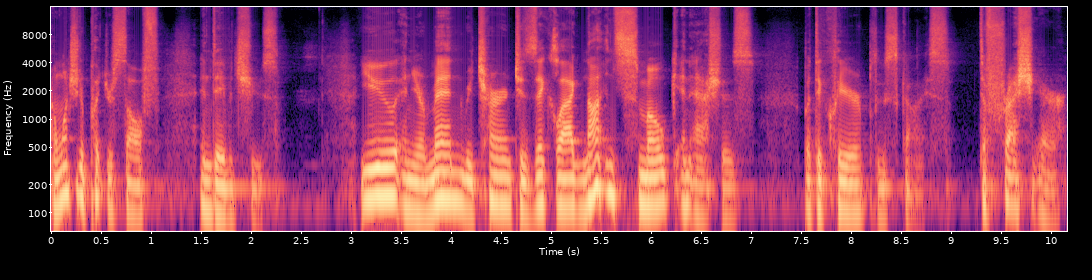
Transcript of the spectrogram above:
I want you to put yourself in David's shoes. You and your men return to Ziklag, not in smoke and ashes, but to clear blue skies, to fresh air,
